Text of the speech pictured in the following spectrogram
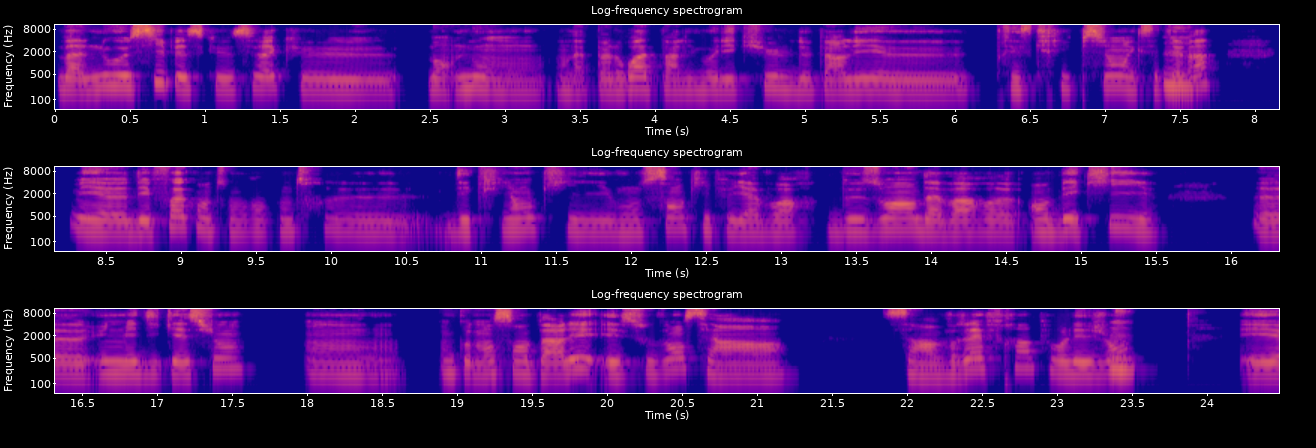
bah, nous aussi, parce que c'est vrai que bon, nous, on n'a pas le droit de parler molécules, de parler euh, prescription, etc. Mm. Mais euh, des fois, quand on rencontre euh, des clients qui, où on sent qu'il peut y avoir besoin d'avoir en béquille une médication, on, on, commence à en parler et souvent, c'est un, c'est un vrai frein pour les gens. Mm. Et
